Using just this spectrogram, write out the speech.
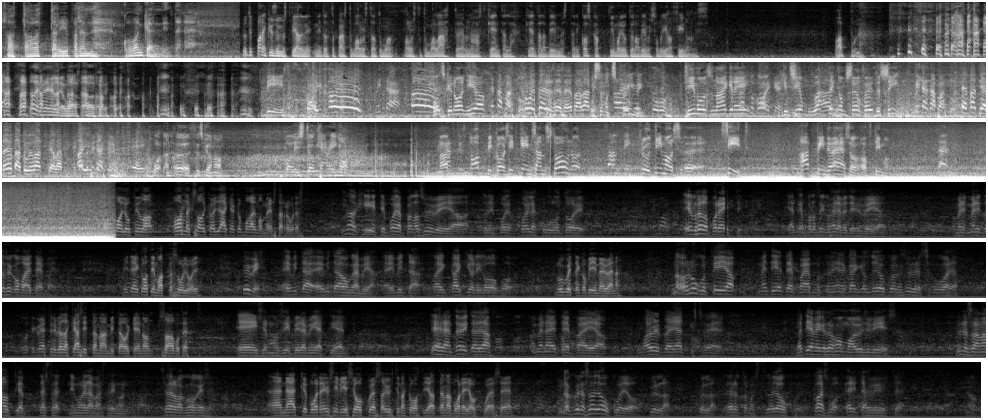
saattaa olla, että riipasen kovan kännin tänään. Nyt pari kysymystä vielä, niin, niin totta päästä valmistautumaan, valmistautumaan lähtöön ja me nähdään kentällä, kentällä viimeistään. Niin koska Timo Jutila on viimeksi ollut ihan finaalissa? Vappuna. Oli rehellinen vastaus. Viisi. Oi, oh! Mitä? Oh! What's going on here? Mitä tapahtuu? Tuli perseeseen jotain läpi. Oh, someone's screaming. Timo's in agony. You can see him lifting himself out of the seat. Mitä tapahtuu? En mä tiedä, jotain tuli lattia läpi. Ai, pysähtyy? Ei. What on earth has gone on? Well, he's still carrying on. We have to stop because it came some stone or something through Timo's uh, seat. Up in the ass of, of Timo. That, onneksi olkoon jääkiekon maailmanmestaruudesta. No kiitti, pojat pelas hyvin ja niin, poj, pojille kuuluu toi... Ei ollut helppo reitti. Jätkä pelasi niin helvetin hyvin ja meni, meni tosi kova eteenpäin. Miten kotimatka sujui? Hyvin. Ei mitään, ei mitään ongelmia. Ei mitään. Kaik, kaikki on niinku ok. Nukuitteko viime yönä? No nukuttiin ja mentiin eteenpäin, mutta ennen kaikkea oltiin joukkueen kanssa yhdessä koko ajan. Oletteko ehtinyt vielä käsittämään, mitä oikein on saavutettu? Ei semmosia pidä miettiä. Tehdään töitä ja me mennään eteenpäin ja mä oon ylpeä jätkistä. Mä tiedän mikä se homma on 95. Nyt ne saa nauttia tästä niin elämästä niin kun seuraava koko kesä. Ää, näetkö vuoden 95 joukkueessa yhtymäkohtia tämän vuoden joukkueeseen? No kyllä se on joukkue joo, kyllä. Kyllä, ehdottomasti se on joukkue. Kasvo erittäin hyvin yhteen. No.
